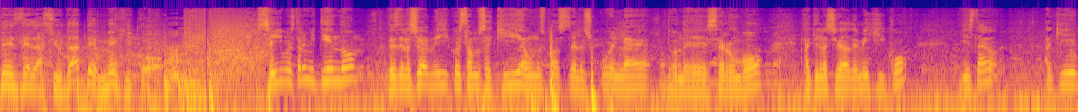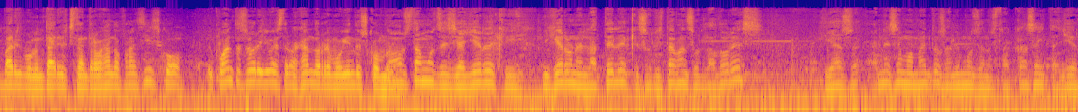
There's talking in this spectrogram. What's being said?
desde la Ciudad de México. Seguimos transmitiendo desde la Ciudad de México. Estamos aquí a unos pasos de la escuela donde se rumbó, aquí en la Ciudad de México. Y están aquí varios voluntarios que están trabajando. Francisco, ¿cuántas horas llevas trabajando removiendo escombros? No, estamos desde ayer de que dijeron en la tele que solicitaban soldadores y en ese momento salimos de nuestra casa y taller.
